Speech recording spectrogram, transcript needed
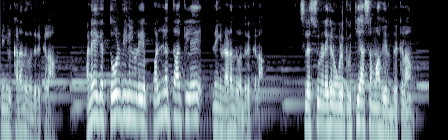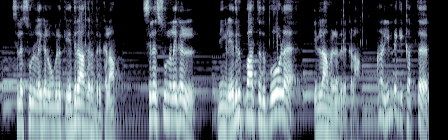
நீங்கள் கடந்து வந்திருக்கலாம். அநேக தோல்விகளினுடைய பள்ளத்தாக்கிலே நீங்கள் நடந்து வந்திருக்கலாம். சில சூழ்நிலைகள் உங்களுக்கு வித்தியாசமாக இருந்திருக்கலாம். சில சூழ்நிலைகள் உங்களுக்கு எதிராக இருந்திருக்கலாம். சில சூழ்நிலைகள் நீங்கள் எதிர்பார்த்தது போல இல்லாமல் இருந்திருக்கலாம். ஆனால் இன்றைக்கு கத்தர்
